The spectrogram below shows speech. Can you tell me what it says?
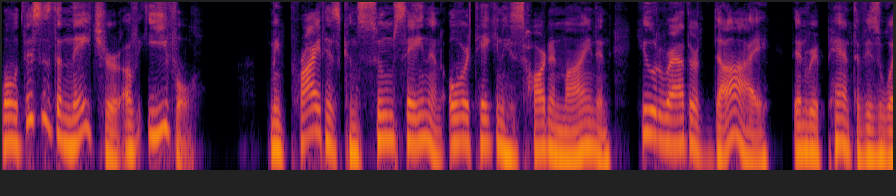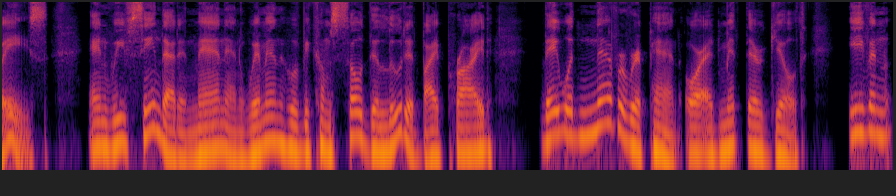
Well, this is the nature of evil. I mean, pride has consumed Satan and overtaken his heart and mind, and he would rather die than repent of his ways. And we've seen that in men and women who have become so deluded by pride, they would never repent or admit their guilt, even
